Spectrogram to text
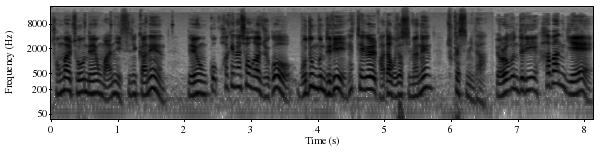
정말 좋은 내용 많이 있으니까는 내용 꼭 확인하셔가지고 모든 분들이 혜택을 받아보셨으면 좋겠습니다. 여러분들이 하반기에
